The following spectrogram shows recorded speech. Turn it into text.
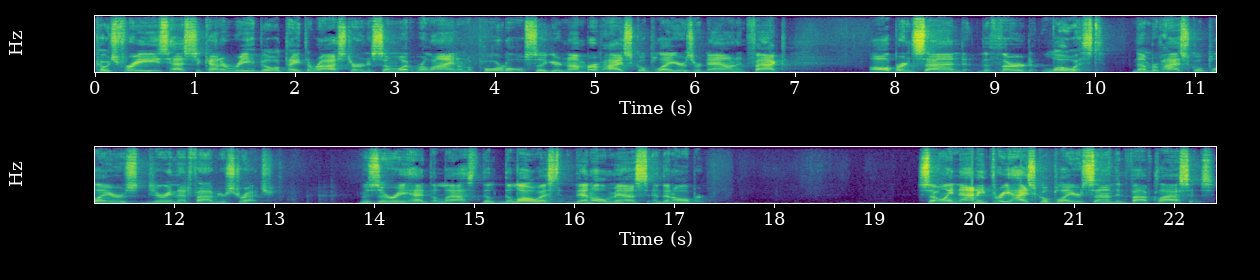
Coach Freeze has to kind of rehabilitate the roster and is somewhat relying on the portal. So your number of high school players are down. In fact, Auburn signed the third lowest number of high school players during that five year stretch. Missouri had the, last, the, the lowest, then Ole Miss, and then Auburn. So only 93 high school players signed in five classes.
